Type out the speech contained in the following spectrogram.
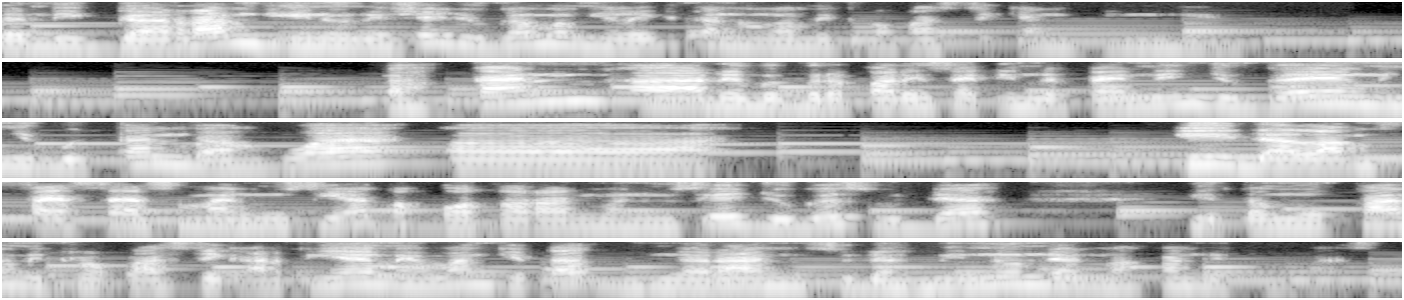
Dan di garam di Indonesia juga memiliki kandungan mikroplastik yang tinggi. Bahkan eh, ada beberapa riset independen juga yang menyebutkan bahwa uh, di dalam feses manusia atau kotoran manusia juga sudah ditemukan mikroplastik. Artinya memang kita beneran sudah minum dan makan mikroplastik.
